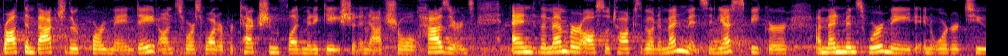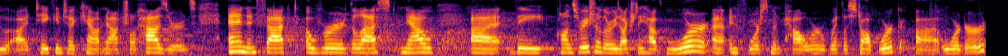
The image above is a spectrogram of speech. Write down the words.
brought them back to their core mandate on source water protection, flood mitigation, and natural hazards. And the member also talks about amendments. And yes, Speaker, amendments were made in order to uh, take into account natural hazards. And in fact, over the last now, uh, the conservation authorities actually have more uh, enforcement power with a stop work uh, order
